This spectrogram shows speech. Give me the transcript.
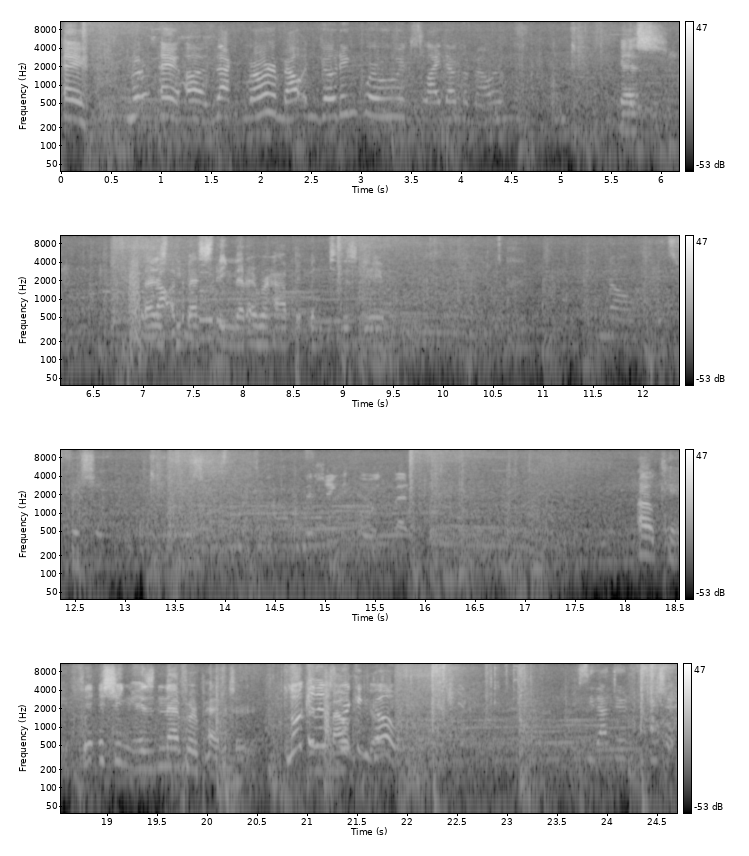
Hey, m- hey, uh, Zach, remember mountain goating where we would slide down the mountains? Yes. That is the best boating. thing that ever happened to this game. No, it's fishing. Fishing is always better. Okay, fishing is never better. Look at this freaking goat. goat. You see that, dude? Fish it.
